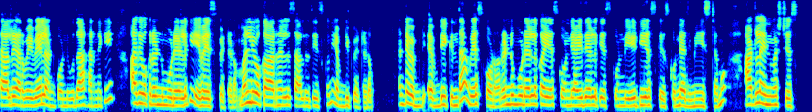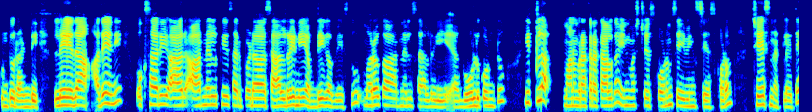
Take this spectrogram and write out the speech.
శాలరీ అరవై వేలు అనుకోండి ఉదాహరణకి అది ఒక రెండు మూడేళ్ళకి వేసి పెట్టడం. మళ్ళీ ఒక ఆరు నెలల శాలరీ తీసుకుని ఎఫ్డి పెట్టడం. అంటే ఎఫ్డి కింద వేసుకోవడం. రెండు మూడేళ్ళకి వేసుకోండి ఐదేళ్ళకి వేసుకోండి ఎయిట్ ఇయర్స్కి వేసుకోండి అది మీ ఇష్టము. అట్లా ఇన్వెస్ట్ చేసుకుంటూ రండి. లేదా అదేని ఒకసారి ఆరు ఆరు నెలలకి సరిపడా శాలరీని ఎఫ్డీగా వేస్తూ మరొక ఆరు నెలల శాలరీ గోల్డ్ కొంటూ ఇట్లా మనం రకరకాలుగా ఇన్వెస్ట్ చేసుకోవడం సేవింగ్స్ చేసుకోవడం చేసినట్లయితే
